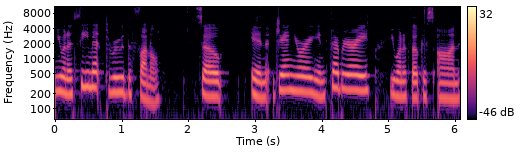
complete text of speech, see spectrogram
You want to theme it through the funnel. So in January and February, you want to focus on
